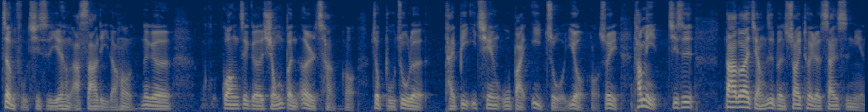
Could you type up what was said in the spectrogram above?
政府其实也很阿萨里，然后那个光这个熊本二厂哦，就补助了台币一千五百亿左右哦。所以他们其实大家都在讲日本衰退了三十年，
